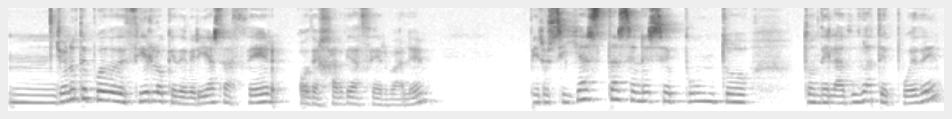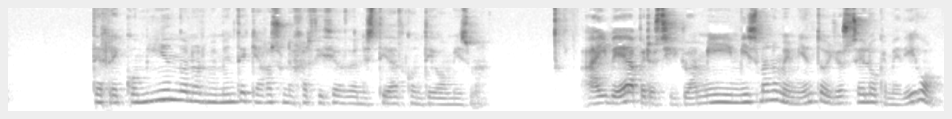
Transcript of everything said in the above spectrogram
mm, yo no te puedo decir lo que deberías hacer o dejar de hacer, ¿vale? Pero si ya estás en ese punto donde la duda te puede, te recomiendo enormemente que hagas un ejercicio de honestidad contigo misma. Ay, vea, pero si yo a mí misma no me miento, yo sé lo que me digo.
